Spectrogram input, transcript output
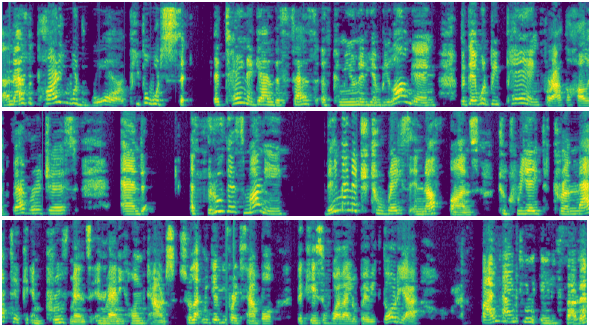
And as the party would roar, people would attain again the sense of community and belonging, but they would be paying for alcoholic beverages. And uh, through this money, they managed to raise enough funds to create dramatic improvements in many hometowns. So let me give you, for example, the case of Guadalupe Victoria. By 1987,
